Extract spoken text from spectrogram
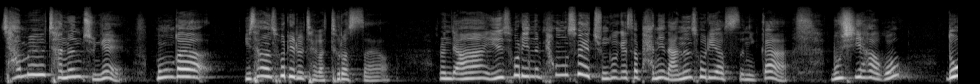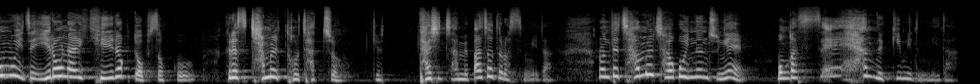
잠을 자는 중에 뭔가 이상한 소리를 제가 들었어요. 그런데 아, 이 소리는 평소에 중국에서 많이 나는 소리였으니까 무시하고 너무 이제 일어날 기력도 없었고 그래서 잠을 더 잤죠. 다시 잠에 빠져들었습니다. 그런데 잠을 자고 있는 중에 뭔가 쎄한 느낌이 듭니다.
